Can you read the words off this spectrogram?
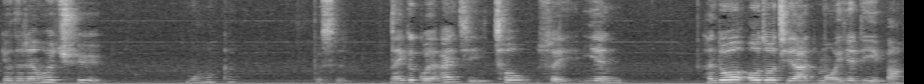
有的人会去摩洛哥，不是。哪一个国家？埃及？抽水烟，很多欧洲其他某一些地方，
